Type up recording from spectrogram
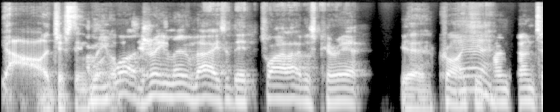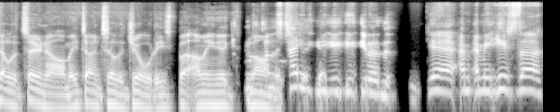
Yeah, I just think. I mean, what a dream move that is at the twilight of his career. Yeah, crikey! Yeah. Don't, don't tell the Toon Army, don't tell the Geordies. But I mean, I blimey. was gonna say, you, you- you know, the- yeah. I, I mean, is there?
